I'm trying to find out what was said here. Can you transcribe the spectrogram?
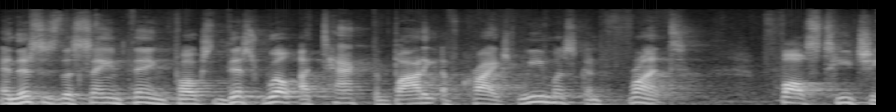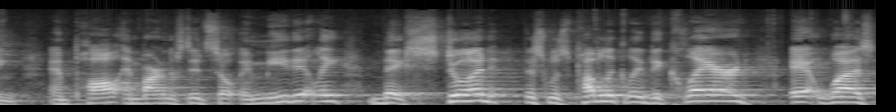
And this is the same thing, folks. This will attack the body of Christ. We must confront false teaching. And Paul and Barnabas did so immediately. They stood. This was publicly declared. It was,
